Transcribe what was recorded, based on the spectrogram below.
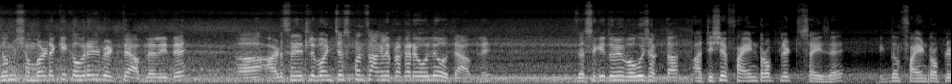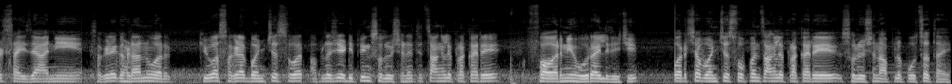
एकदम शंभर टक्के कव्हरेज भेटते आपल्याला इथे. अडचणीतले बंचेस पण चांगल्या प्रकारे ओले होते आपले. जसं की तुम्ही बघू शकता अतिशय फाईन ड्रॉपलेट साईज आहे. एकदम फाईन ड्रॉपलेट साईज आहे आणि सगळे घडांवर किंवा सगळ्या बंचेसवर आपलं जे डिपिंग सोल्युशन आहे ते चांगल्या प्रकारे फवारणी होऊ राहिली त्याची. वरच्या बंचेसवर पण चांगल्या प्रकारे सोल्युशन आपलं पोचत आहे.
